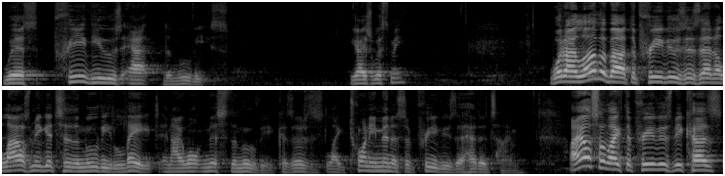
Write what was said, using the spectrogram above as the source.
with previews at the movies. You guys with me? What I love about the previews is that it allows me to get to the movie late and I won't miss the movie because there's like 20 minutes of previews ahead of time. I also like the previews because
